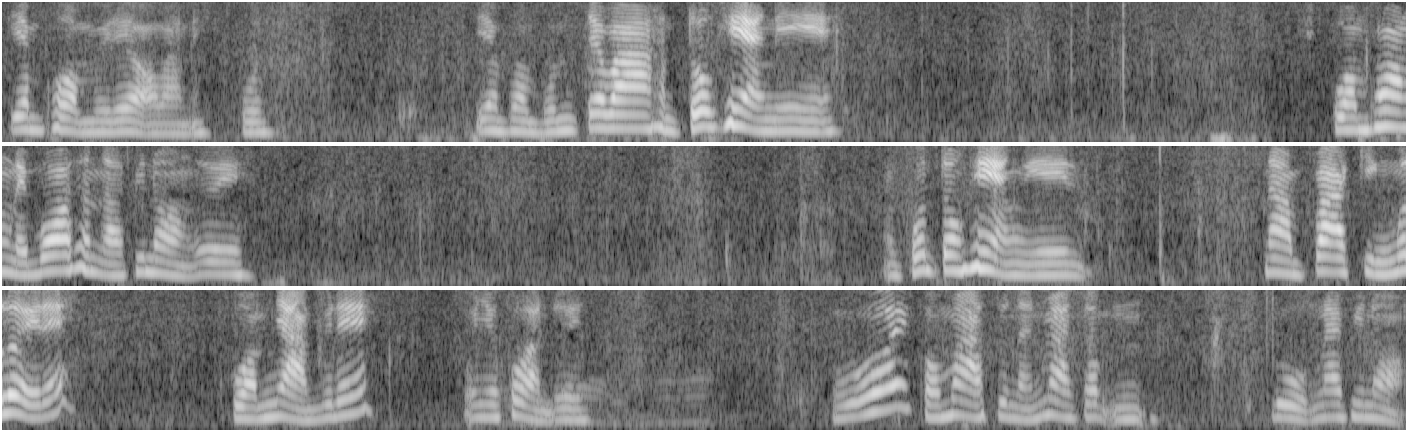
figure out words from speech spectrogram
เตรียมพร้อมไว้แล้วมานี่คุณ เตรียมพร้อมผมแต่ว่าหันโต๊ะแห้งนี่ความห้องในบ่อท่านน่ะพี่น้องเอ้ยอันคนต้องแห้งนี่น้ำปลากิ่งมาเลยเด้ความหยากอยู่เด้วันยาขอนเลยโอ้ยเขามาสุดนั้นมากับลูกนายพี่น้อง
